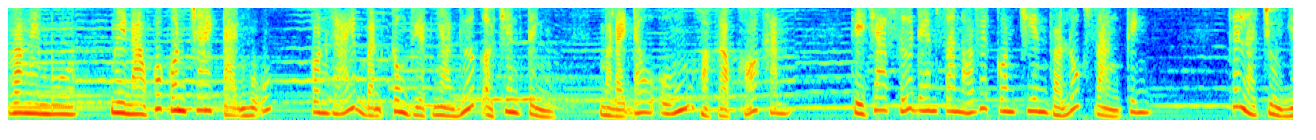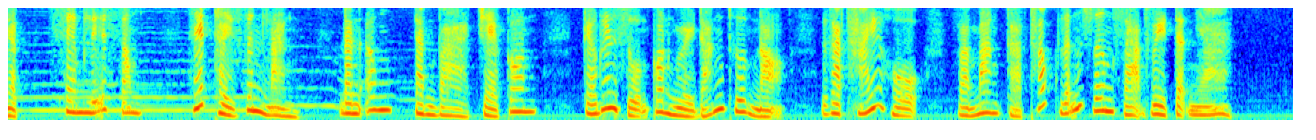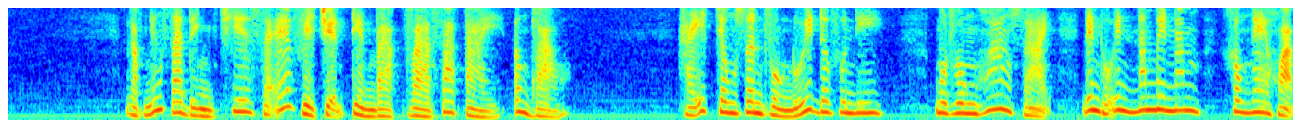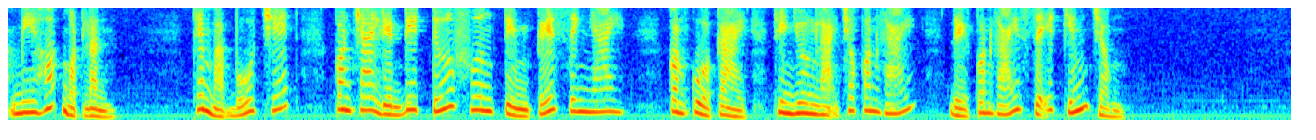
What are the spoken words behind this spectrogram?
Và ngày mùa, người nào có con trai tại ngũ, con gái bận công việc nhà nước ở trên tỉnh mà lại đau ốm hoặc gặp khó khăn, thì cha xứ đem ra nói với con chiên vào lúc giảng kinh. Thế là chủ nhật, xem lễ xong, hết thầy dân làng, đàn ông, đàn bà, trẻ con, kéo đến ruộng con người đáng thương nọ, gặt hái hộ, và mang cả thóc lẫn rơm dạ về tận nhà. Gặp những gia đình chia rẽ vì chuyện tiền bạc và gia tài, ông bảo Hãy trông dân vùng núi Devoni, một vùng hoang dại đến nỗi 50 năm không nghe họa mi hót một lần. Thế mà bố chết, con trai liền đi tứ phương tìm kế sinh nhai, còn của cải thì nhường lại cho con gái, để con gái dễ kiếm chồng.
